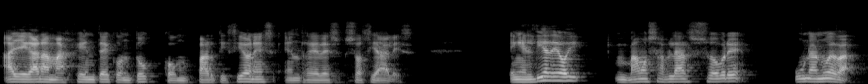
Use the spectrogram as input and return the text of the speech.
a llegar a más gente con tus comparticiones en redes sociales. En el día de hoy vamos a hablar sobre una nueva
